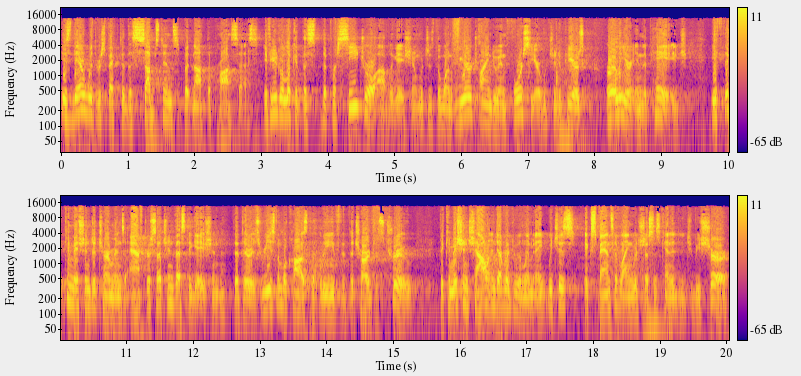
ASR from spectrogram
is there with respect to the substance but not the process. If you were to look at this, the procedural obligation, which is the one we're trying to enforce here, which it appears earlier in the page, if the Commission determines after such investigation that there is reasonable cause to believe that the charge is true, the Commission shall endeavor to eliminate, which is expansive language, Justice Kennedy, to be sure,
